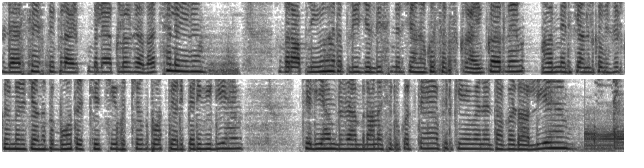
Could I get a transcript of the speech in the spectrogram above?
ड्रेस है इस पर ब्लैक ब्लैक कलर ज़्यादा अच्छा लगेगा। अगर आप न्यू है तो प्लीज़ जल्दी से मेरे चैनल को सब्सक्राइब कर लें और मेरे चैनल को विज़िट कर। मेरे चैनल पर बहुत अच्छी अच्छी बच्चों की बहुत प्यारी प्यारी वीडियो है। चलिए हम डिज़ाइन बनाना शुरू करते हैं। फिर कि मैंने धागा डाल लिया है।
